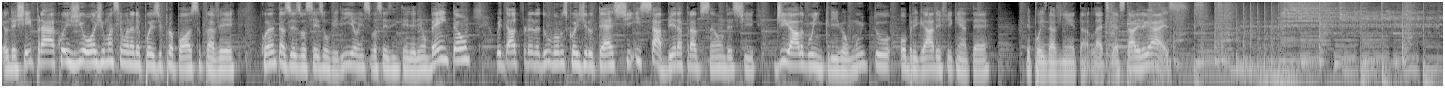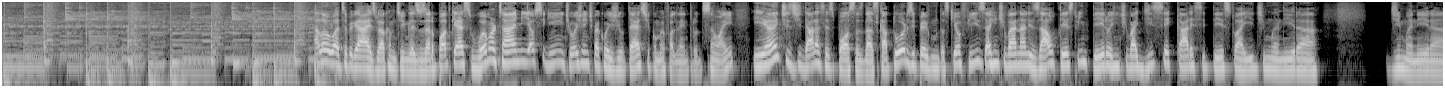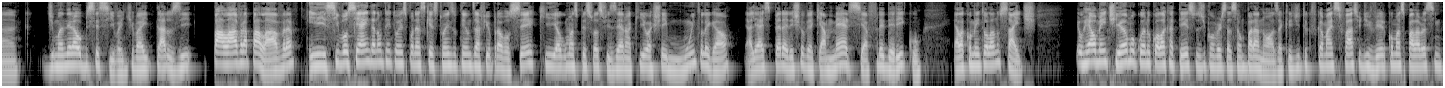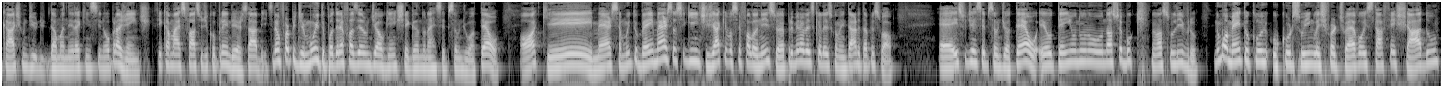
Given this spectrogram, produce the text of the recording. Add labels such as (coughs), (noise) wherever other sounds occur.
Eu deixei para corrigir hoje, uma semana depois de propósito, para ver quantas vezes vocês ouviriam e se vocês entenderiam bem. Então, without further ado, vamos corrigir o teste e saber a tradução deste diálogo incrível. Muito obrigado e fiquem até depois da vinheta. Let's get started, guys! Hello, what's up, guys? Welcome to Inglês do Zero Podcast one more time. E é o seguinte, hoje a gente vai corrigir o teste, como eu falei na introdução aí. E antes de dar as respostas das 14 perguntas que eu fiz, a gente vai analisar o texto inteiro, a gente vai dissecar esse texto aí de maneira de maneira de maneira obsessiva. A gente vai traduzir palavra a palavra. E se você ainda não tentou responder as questões, eu tenho um desafio para você que algumas pessoas fizeram aqui, eu achei muito legal. Aliás, espera aí, deixa eu ver aqui. A Mércia Frederico, ela comentou lá no site. Eu realmente amo quando coloca textos de conversação para nós. Acredito que fica mais fácil de ver como as palavras se encaixam de, de, da maneira que ensinou pra gente. Fica mais fácil de compreender, sabe? Se não for pedir muito, poderia fazer um de alguém chegando na recepção de um hotel? Ok, Mércia, muito bem. Mércia, é o seguinte, já que você falou nisso, é a primeira vez que eu leio esse comentário, tá, pessoal? É, isso de recepção de hotel eu tenho no, no nosso e-book, no nosso livro. No momento, o, o, curso English for Travel está fechado uh,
